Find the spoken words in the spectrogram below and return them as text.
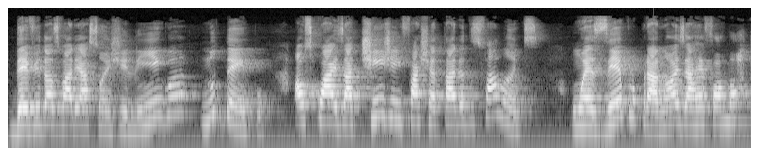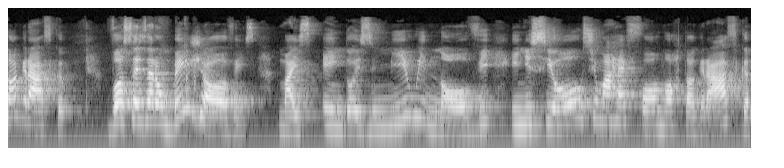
devido às variações de língua no tempo, aos quais atingem faixa etária dos falantes. Um exemplo para nós é a reforma ortográfica. Vocês eram bem jovens, mas em 2009 iniciou-se uma reforma ortográfica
